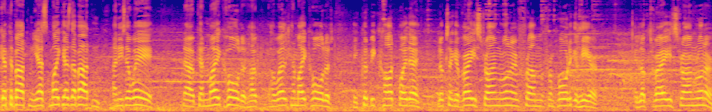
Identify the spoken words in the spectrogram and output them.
Get the baton. Yes, Mike has the baton, and he's away. Now, can Mike hold it? How, how, well can Mike hold it? He could be caught by the, looks like a very strong runner from, from Portugal here. It looked very strong runner.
